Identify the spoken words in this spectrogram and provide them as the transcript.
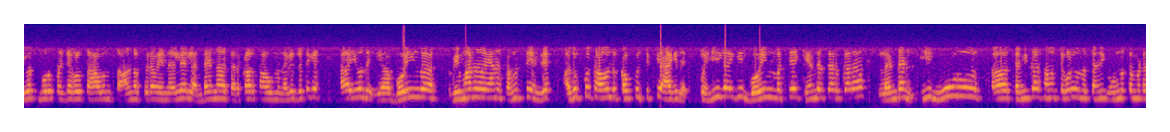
ಐವತ್ಮೂರು ಪ್ರಜೆಗಳು ಸಹ ಒಂದು ಸಾವನ್ನಪ್ಪಿರೋ ಹಿನ್ನೆಲೆ ಲಂಡನ್ನ ಸರ್ಕಾರ ಸಹ ಮುಂದಾಗಿದೆ. ಜೊತೆಗೆ ಈ ಒಂದು ಬೋಯಿಂಗ್ ವಿಮಾನಯಾನ ಸಂಸ್ಥೆ ಅಂದ್ರೆ ಅದಕ್ಕೂ ಸಹ ಒಂದು ಕಪ್ಪು ಚಿಟ್ಟಿ ಆಗಿದೆ. ಸೊ ಹೀಗಾಗಿ ಬೋಯಿಂಗ್ ಮತ್ತೆ ಕೇಂದ್ರ ಸರ್ಕಾರ ಲಂಡನ್ ಈ ಮೂರು ತನಿಖಾ ಸಂಸ್ಥೆಗಳು ಒಂದು ತನಿಖೆ ಉನ್ನತ ಮಟ್ಟ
